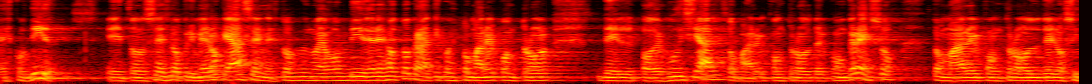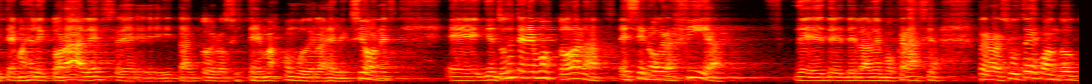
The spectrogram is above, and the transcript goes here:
escondida. Entonces, lo primero que hacen estos nuevos líderes autocráticos es tomar el control del Poder Judicial, tomar el control del Congreso, tomar el control de los sistemas electorales, eh, y tanto de los sistemas como de las elecciones. Eh, y entonces tenemos toda la escenografía de, de, la democracia. Pero resulta que cuando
